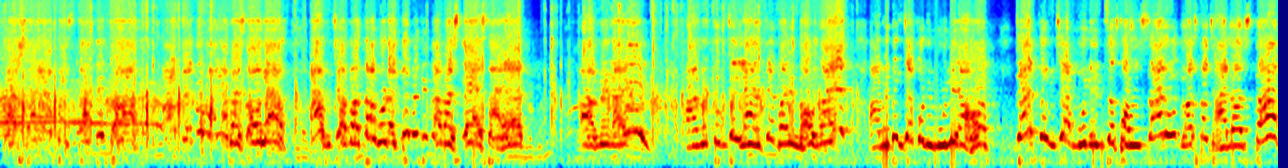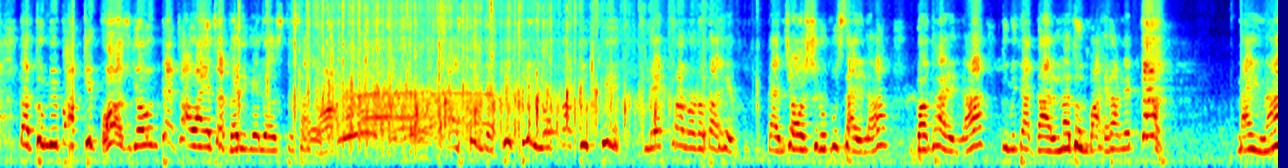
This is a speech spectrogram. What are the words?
कशाला बसता तिथं? आम्ही तुम्हाला बसवलं आमच्या मतामुळे तुम्ही तिथं बसले साहेब आम्ही नाही आम्ही तुमचे लाडके बहीण भाऊ नाही आम्ही तुमच्या कोणी मुली आहोत जर तुमच्या मुलींचा संसार उद्ध्वस्त झाला असता तर तुम्ही अख्खी फौज घेऊन त्याच्या वयाच्या घरी गेले असते साहेब आज तुमच्या किती लोक किती लेकरं रडत आहेत त्यांच्या अश्रू पुसायला बघायला तुम्ही त्या दालनातून बाहेर आले का? नाही ना?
